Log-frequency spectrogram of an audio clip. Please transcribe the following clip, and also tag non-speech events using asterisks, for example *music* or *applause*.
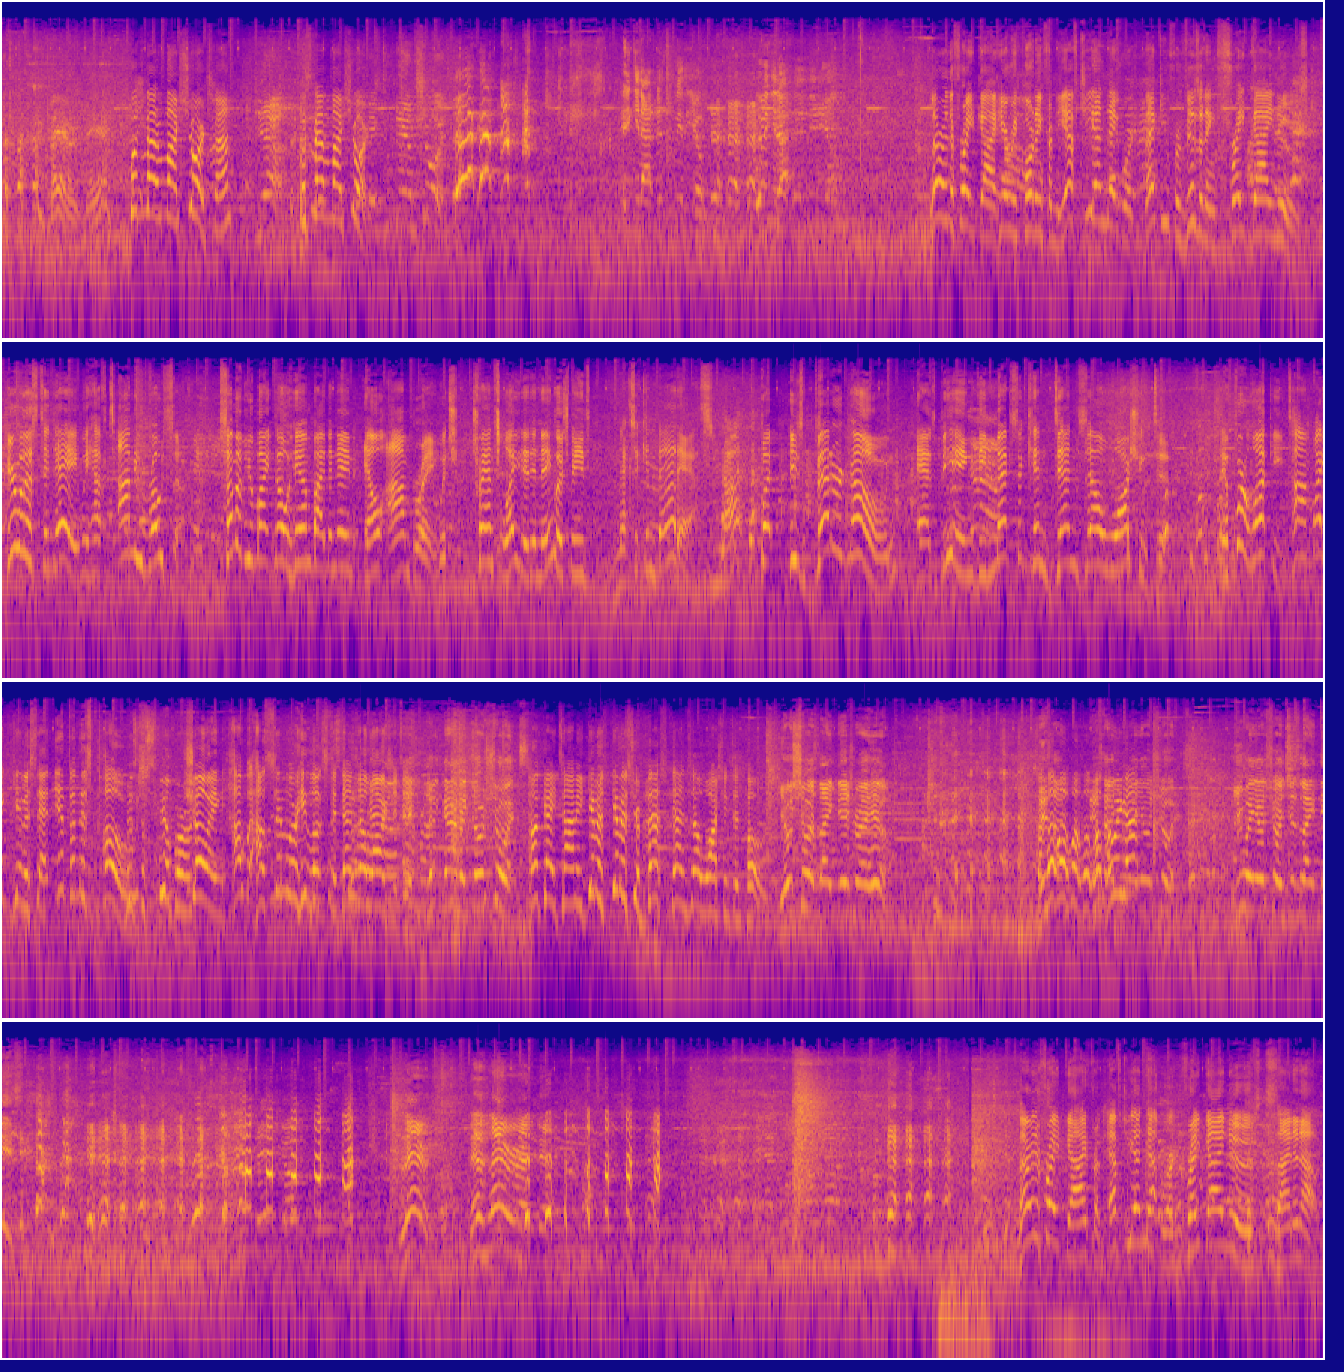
Larry, man. What's the matter with my shorts, man? Yeah. What's the matter with my shorts? They too damn short. *laughs* *laughs* Let me get out of this video. Let me get out of this video. Larry the Freight Guy here reporting from the FGN Network. Thank you for visiting Freight Guy News. Here with us today we have Tommy Rosa. Some of you might know him by the name El Hombre, which translated in English means Mexican badass. But he's better known as being the Mexican Denzel Washington. If we're lucky, Tom might give us that infamous pose Mr. Spielberg. showing how, how similar he looks to Denzel Washington. Look down at your shorts. Okay, Tommy, give us give us your best Denzel Washington pose. Your shorts like this right here. Whoa, whoa, whoa, whoa, whoa, what we got? Your shorts. You wear your shorts just like this. *laughs* there you go. Larry. That's Larry right there. Larry the Freight Guy from FGN Network, Freight Guy News, signing out.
